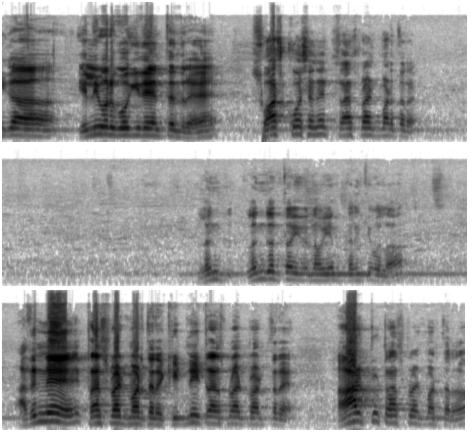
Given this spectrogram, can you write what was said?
ಈಗ ಎಲ್ಲಿವರೆಗೂ ಹೋಗಿದೆ ಅಂತಂದರೆ ಶ್ವಾಸಕೋಶನೇ ಟ್ರಾನ್ಸ್ಪ್ಲಾಂಟ್ ಮಾಡ್ತಾರೆ. ಲಂಗ್ ಲಂಗ್ ಅಂತ ಇದು ನಾವು ಏನು ಕರಿತೀವಲ್ಲ, ಅದನ್ನೇ ಟ್ರಾನ್ಸ್ಪ್ಲಾಂಟ್ ಮಾಡ್ತಾರೆ. ಕಿಡ್ನಿ ಟ್ರಾನ್ಸ್ಪ್ಲಾಂಟ್ ಮಾಡ್ತಾರೆ. ಹಾರ್ಟು ಟ್ರಾನ್ಸ್ಪ್ಲಾಂಟ್ ಮಾಡ್ತಾರೋ,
